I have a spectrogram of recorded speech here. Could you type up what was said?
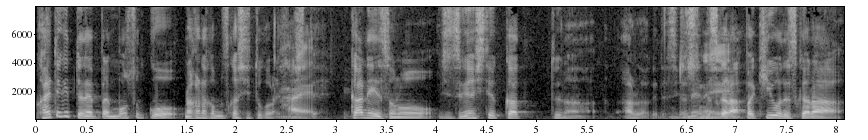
快適っていうのはやっぱりもうすぐこうなかなか難しいところがありまして、はい、いかにその実現していくかっていうのはあるわけですよね。です、ね、からやっぱり企業ですから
